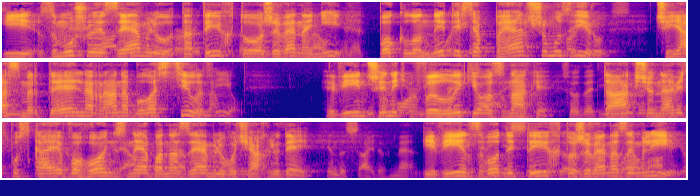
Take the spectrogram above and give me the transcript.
і змушує землю та тих, хто живе на ній, поклонитися першому звіру, чия смертельна рана була зцілена. Він чинить великі ознаки, так що навіть пускає вогонь з неба на землю в очах людей. І він зводить тих, хто живе на землі,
